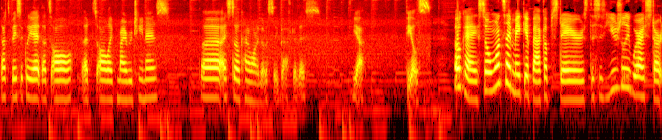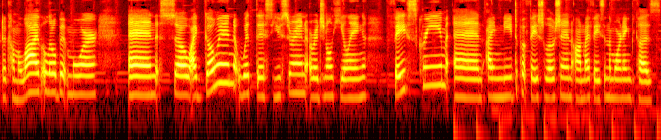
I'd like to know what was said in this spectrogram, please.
that's basically it. That's all. That's all like my routine is. But I still kind of want to go to sleep after this. Yeah, feels. Okay, so once I make it back upstairs, this is usually where I start to come alive a little bit more. And so I go in with this Eucerin Original Healing face cream and I need to put face lotion on my face in the morning because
